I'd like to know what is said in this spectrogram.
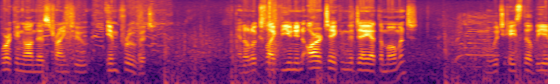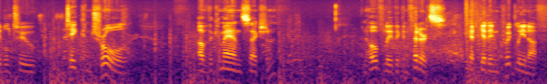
working on this, trying to improve it. And it looks like the Union are taking the day at the moment, in which case they'll be able to take control of the command section. And hopefully the Confederates can get in quickly enough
